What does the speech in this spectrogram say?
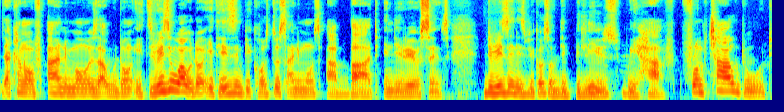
they're kind of animals that we don't eat. The reason why we don't eat isn't because those animals are bad in the real sense. The reason is because of the beliefs we have from childhood.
